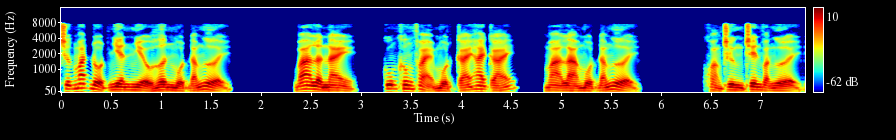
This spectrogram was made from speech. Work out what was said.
trước mắt đột nhiên nhiều hơn một đám người. Ba lần này, cũng không phải một cái hai cái, mà là một đám người. Khoảng chừng trên vạn người.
